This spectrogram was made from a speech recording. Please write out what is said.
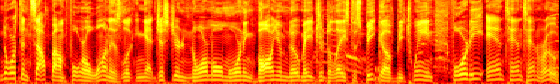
North and southbound 401 is looking at just your normal morning volume, no major delays to speak of between 40 and 1010 Road.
